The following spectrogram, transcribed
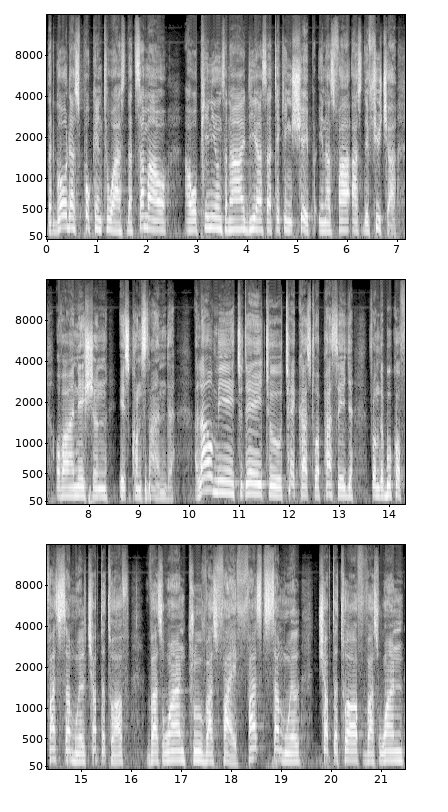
that God has spoken to us, that somehow our opinions and our ideas are taking shape in as far as the future of our nation is concerned. Allow me today to take us to a passage from the book of 1 Samuel, chapter 12, verse 1 through verse 5. 1 Samuel, chapter 12, verse 1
